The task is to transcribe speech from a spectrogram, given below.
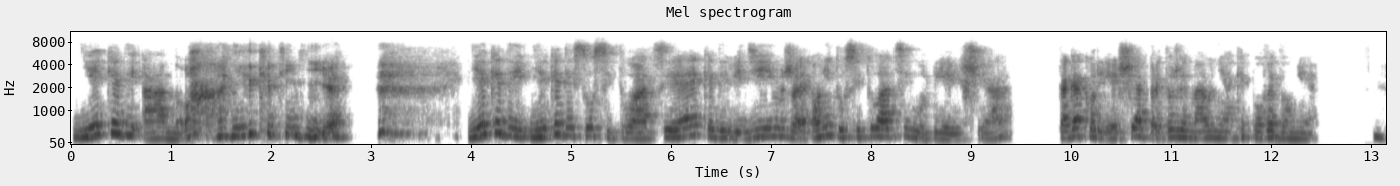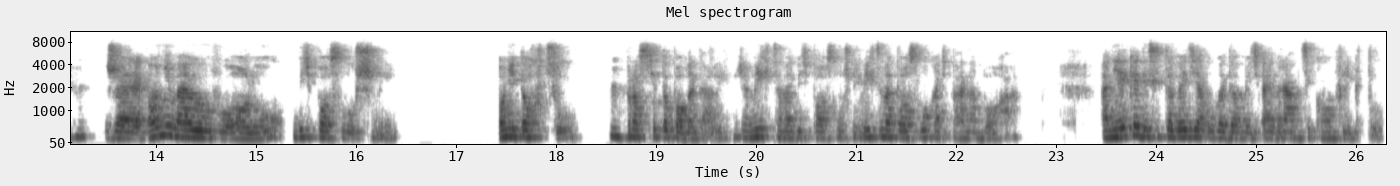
Niekedy áno, a niekedy nie. Niekedy, niekedy sú situácie, kedy vidím, že oni tú situáciu riešia, tak ako riešia, pretože majú nejaké povedomie. Mm-hmm. Že oni majú vôľu byť poslušní. Oni to chcú. Mm-hmm. Proste to povedali, že my chceme byť poslušní, my chceme poslúchať Pána Boha. A niekedy si to vedia uvedomiť aj v rámci konfliktu.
